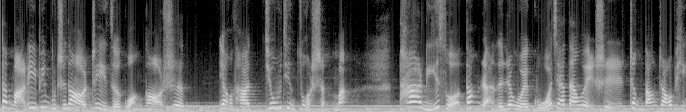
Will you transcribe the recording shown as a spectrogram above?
但玛丽并不知道这一则广告是。要她究竟做什么？她理所当然地认为国家单位是正当招聘，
